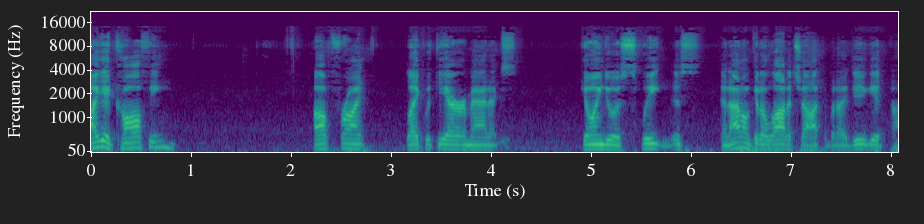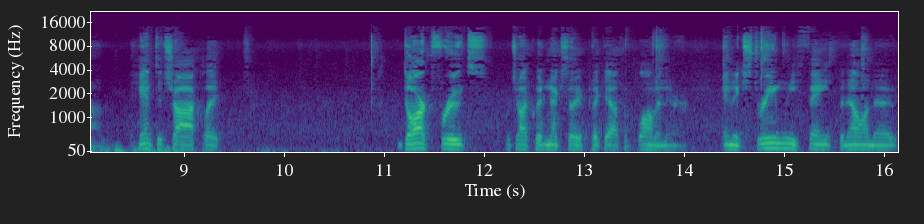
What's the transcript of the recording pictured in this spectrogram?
I get coffee up front, like with the aromatics, going to a sweetness, and I don't get a lot of chocolate, but I do get um, a hint of chocolate, dark fruits, which I couldn't necessarily pick out the plum in there, an extremely faint vanilla note,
